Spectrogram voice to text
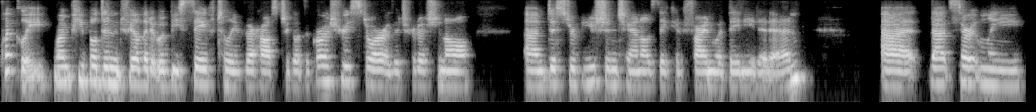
quickly when people didn't feel that it would be safe to leave their house to go to the grocery store or the traditional um, distribution channels they could find what they needed in. Uh, that certainly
